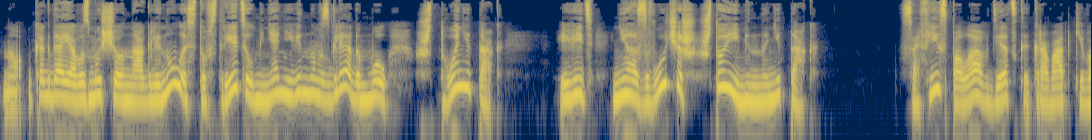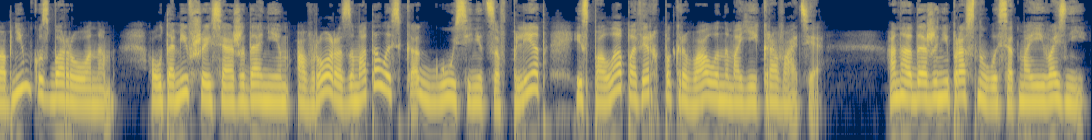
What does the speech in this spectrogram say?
но когда я возмущенно оглянулась, то встретил меня невинным взглядом, мол, что не так? И ведь не озвучишь, что именно не так. Софи спала в детской кроватке в обнимку с бароном, а утомившаяся ожиданием Аврора замоталась, как гусеница в плед, и спала поверх покрывала на моей кровати. Она даже не проснулась от моей возни.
